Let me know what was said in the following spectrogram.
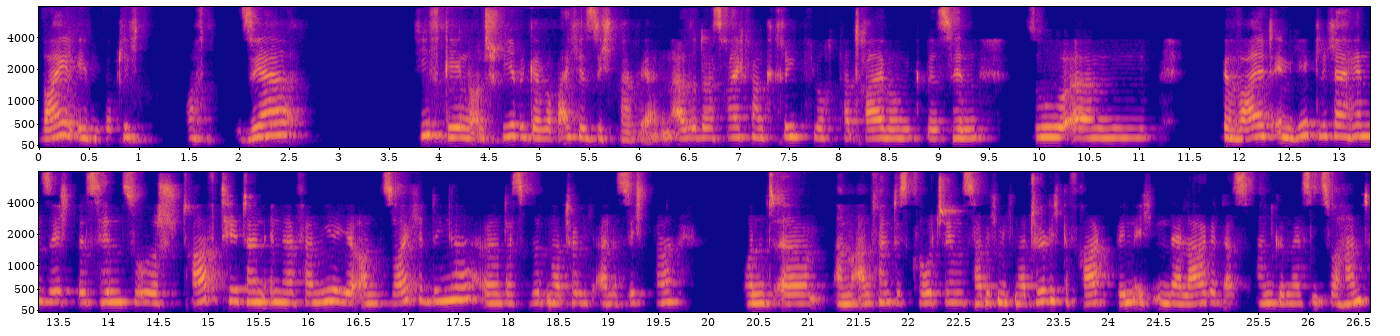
weil eben wirklich oft sehr tiefgehende und schwierige Bereiche sichtbar werden. Also das reicht von Krieg, Flucht, Vertreibung bis hin zu ähm, Gewalt in jeglicher Hinsicht bis hin zu Straftätern in der Familie und solche Dinge. Äh, das wird natürlich alles sichtbar. Und äh, am Anfang des Coachings habe ich mich natürlich gefragt, bin ich in der Lage, das angemessen zur Hand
